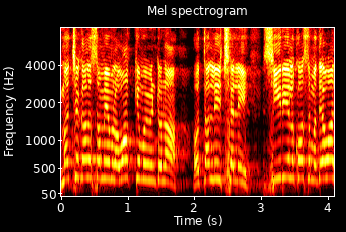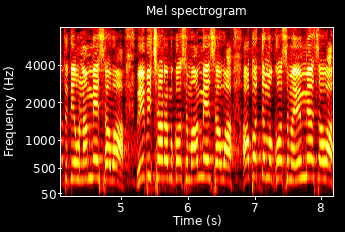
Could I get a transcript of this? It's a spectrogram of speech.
మధ్యకాల సమయంలో వాక్యము వింటున్నా ఓ తల్లి చెల్లి సీరియల్ కోసం దేవాతి దేవుని అమ్మేసావా వ్యభిచారం కోసం అమ్మేసావా అబద్ధము కోసం అమ్మేసావా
